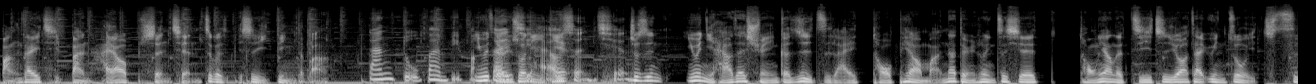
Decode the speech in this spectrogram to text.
绑在一起办还要省钱，这个是一定的吧？单独办比绑在一起还要省钱，就是因为你还要再选一个日子来投票嘛，那等于说你这些同样的机制又要再运作一次，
